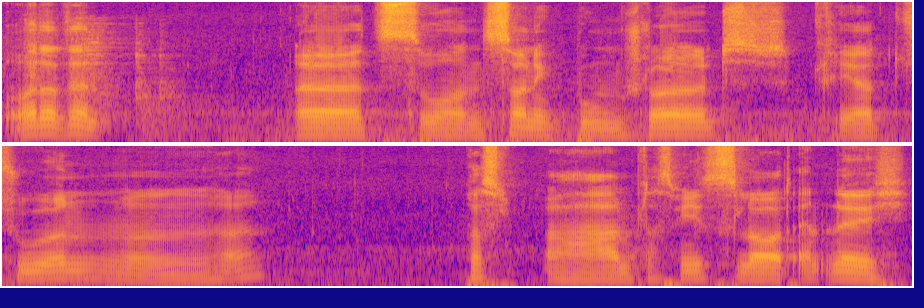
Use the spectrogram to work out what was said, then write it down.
oder denn? Äh, so ein Sonic Boom steuert Kreaturen. Äh, hä? Pas ah, ein Plasmid-Slot, endlich.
